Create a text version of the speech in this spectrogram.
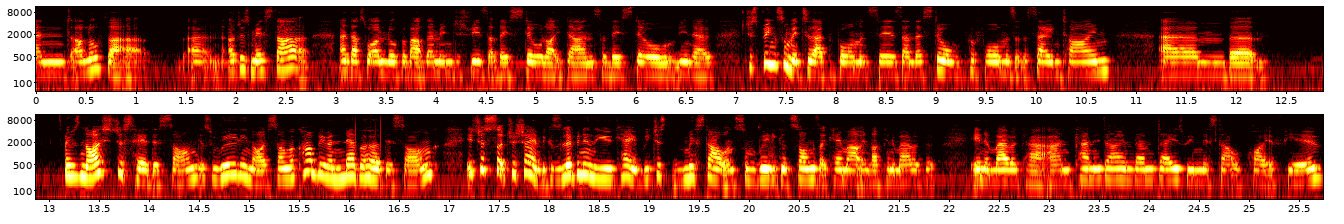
and I love that and I just miss that. And that's what I love about them industries that they still like dance and they still you know just bring something to their performances and they're still performers at the same time. Um, but it was nice to just hear this song. It's a really nice song. I can't believe I never heard this song. It's just such a shame because living in the UK, we just missed out on some really good songs that came out in like in America, in America and Canada in them days. We missed out on quite a few,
